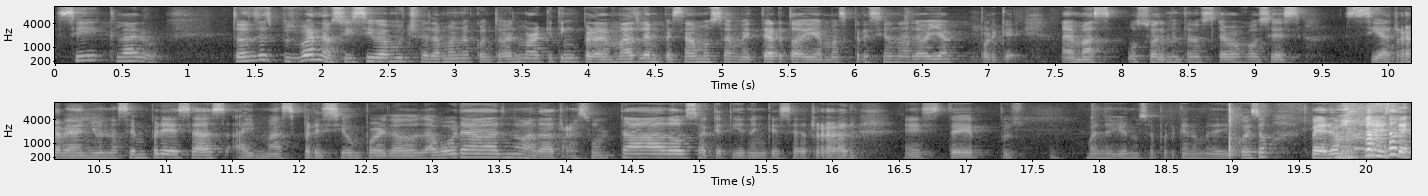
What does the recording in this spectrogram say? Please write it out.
Sí, claro. Entonces, pues bueno, sí, sí va mucho de la mano con todo el marketing, pero además le empezamos a meter todavía más presión a la olla, porque además usualmente en los trabajos es cierre de año en las empresas, hay más presión por el lado laboral, ¿no? A dar resultados, a que tienen que cerrar, este, pues, bueno, yo no sé por qué no me dedico a eso, pero este,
